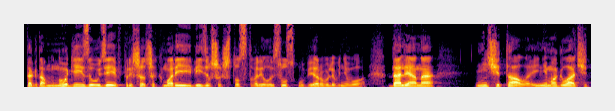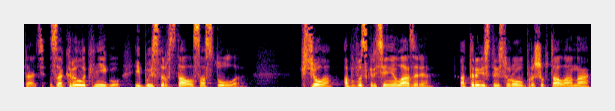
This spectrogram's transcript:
Тогда многие из иудеев, пришедших к Марии, видевших, что створил Иисус, уверовали в Него. Далее она не читала и не могла читать, закрыла книгу и быстро встала со стула. Все об воскресении Лазаря, Отрывисто и сурово прошептала она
